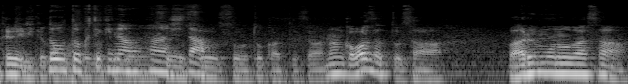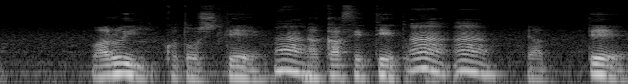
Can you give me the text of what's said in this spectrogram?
テレビとか道徳的な話だ。そうそうそうとかってさなんかわざとさ悪者がさ悪いことしてうん。泣かせてとうんうん。かやって、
